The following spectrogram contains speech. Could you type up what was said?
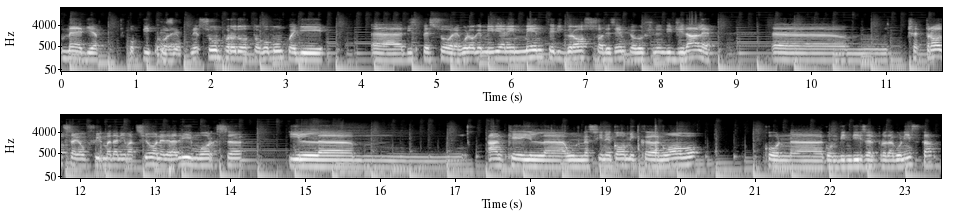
medie o piccole, sì, sì. nessun prodotto comunque di, eh, di, spessore. Quello che mi viene in mente di grosso, ad esempio, che è uscito in digitale, ehm, c'è Trolls che è un film d'animazione della DreamWorks, il, ehm, anche il, un cinecomic nuovo con, uh, con Vin Diesel protagonista,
